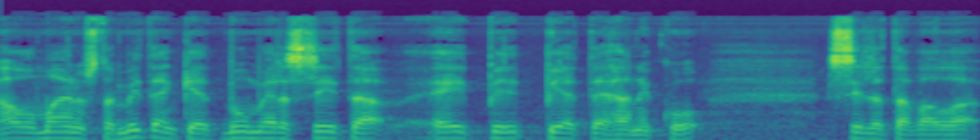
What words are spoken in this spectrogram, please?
haluaa mainostaa mitenkin. Että mun mielestä siitä ei pidä tehdä niin kuin sillä tavalla.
